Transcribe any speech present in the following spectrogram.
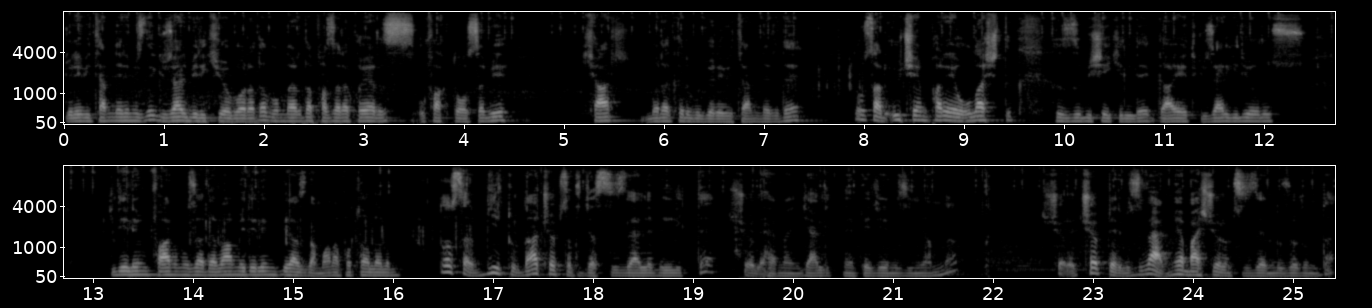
Görev itemlerimiz de güzel birikiyor bu arada. Bunları da pazara koyarız. Ufak da olsa bir kar bırakır bu görev itemleri de. Dostlar 3 em paraya ulaştık. Hızlı bir şekilde gayet güzel gidiyoruz. Gidelim farmımıza devam edelim. Biraz da mana potu alalım. Dostlar bir tur daha çöp satacağız sizlerle birlikte. Şöyle hemen geldik NPC'mizin yanına. Şöyle çöplerimizi vermeye başlıyorum sizlerin huzurunda.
